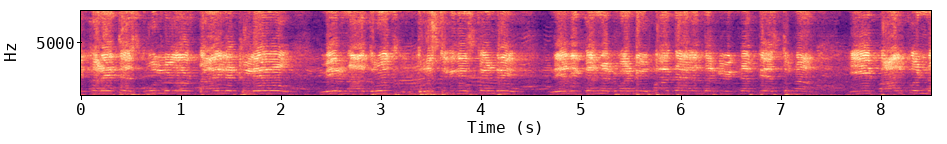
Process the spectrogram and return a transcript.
ఎక్కడైతే స్కూళ్ళలో టాయిలెట్లు లేవో మీరు నా దృష్టికి తీసుకోండి. నేను ఇక్కడ ఉన్నటువంటి ఉపాధ్యాయులందరికీ విజ్ఞప్తి చేస్తున్నా. ఈ పాల్కొండ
